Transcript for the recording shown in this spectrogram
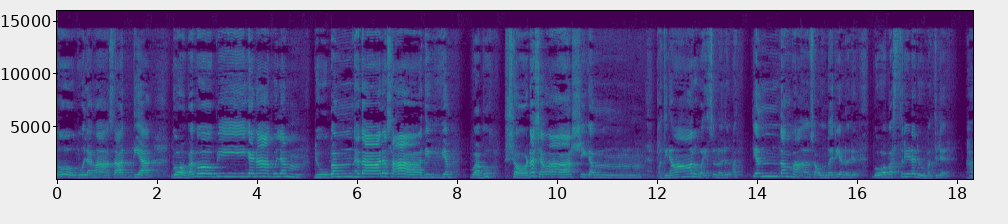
ഗോകുലമാസാദ്യ ഗോപഗോപീഗണാകുലം രൂപം ദധാരസാ ദിവ്യം വപു ഷോഡശവാർഷികം. പതിനാറ് വയസ്സുള്ളൊരു അത്യന്തം സൗന്ദര്യമുള്ള സൗന്ദര്യമുള്ളൊരു ഗോപസ്ത്രീയുടെ രൂപത്തിൽ ആ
